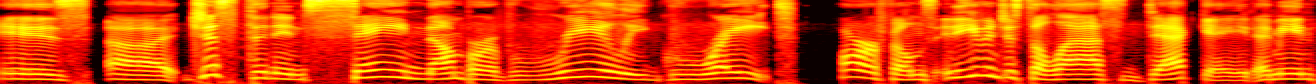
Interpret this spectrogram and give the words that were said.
is uh, just an insane number of really great horror films, and even just the last decade. I mean.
